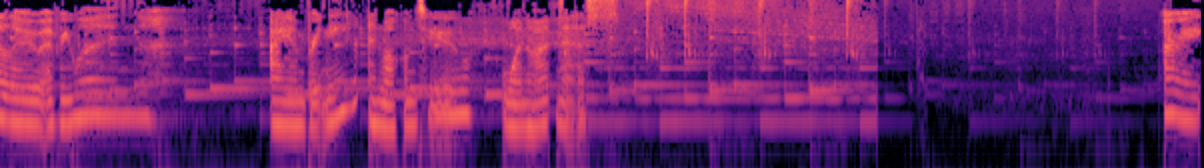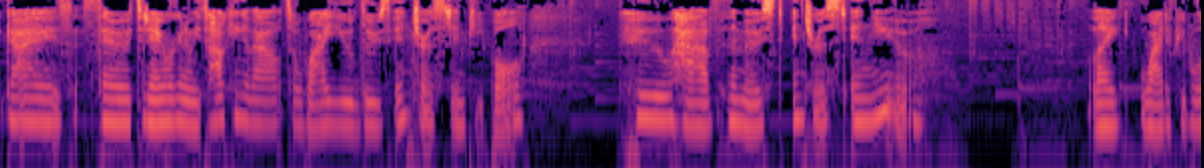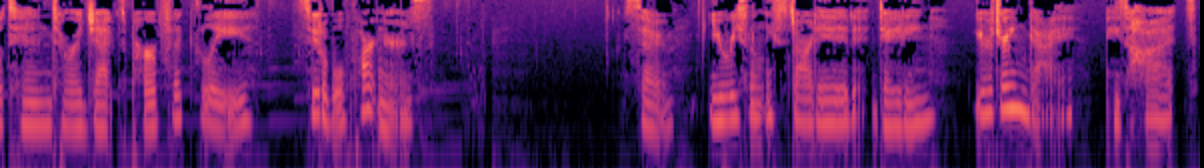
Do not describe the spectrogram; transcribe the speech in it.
Hello, everyone. I am Brittany, and welcome to One Hot Mess. Alright, guys, so today we're going to be talking about why you lose interest in people who have the most interest in you. Like, why do people tend to reject perfectly suitable partners? So, you recently started dating your dream guy. He's hot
